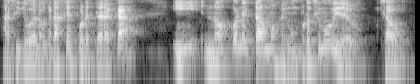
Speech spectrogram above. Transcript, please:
Así que bueno, gracias por estar acá y nos conectamos en un próximo video. Chao.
